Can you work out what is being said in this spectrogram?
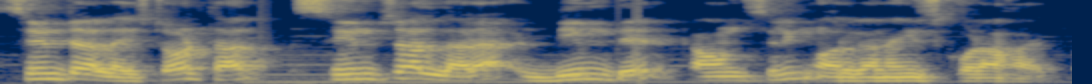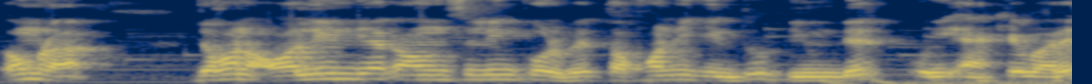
সেন্ট্রালাইজড অর্থাৎ সেন্ট্রাল দ্বারা ডিমডের কাউন্সেলিং অর্গানাইজ করা হয়। তোমরা যখন অল ইন্ডিয়া কাউন্সিলিং করবে, তখনই কিন্তু ডিমডের ওই একেবারে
